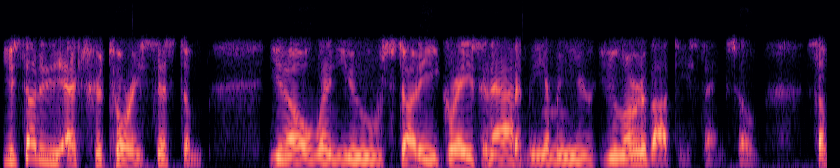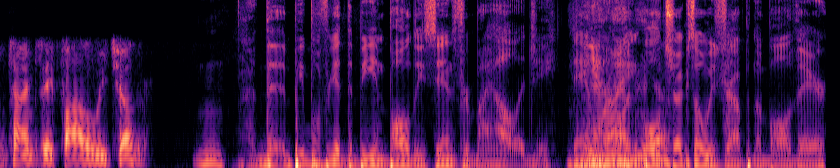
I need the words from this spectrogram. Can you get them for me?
you study the excretory system. You know, when you study Gray's Anatomy, I mean, you you learn about these things. So sometimes they follow each other. The, people forget the B in Baldy stands for biology. Damn You know, right. And Wolchuk's always dropping the ball there.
